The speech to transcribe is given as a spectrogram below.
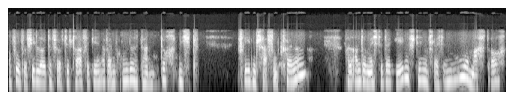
obwohl so viele Leute für auf die Straße gehen, aber im Grunde dann doch nicht Frieden schaffen können, weil andere Mächte dagegen stehen und vielleicht in Urmacht auch,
